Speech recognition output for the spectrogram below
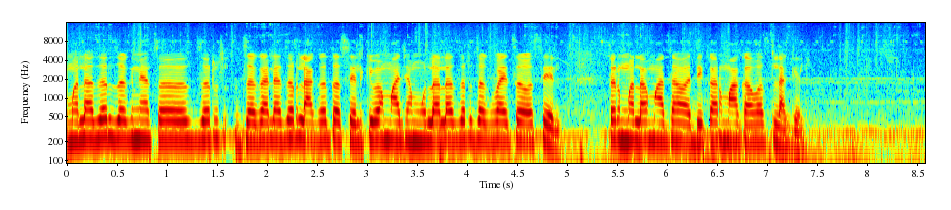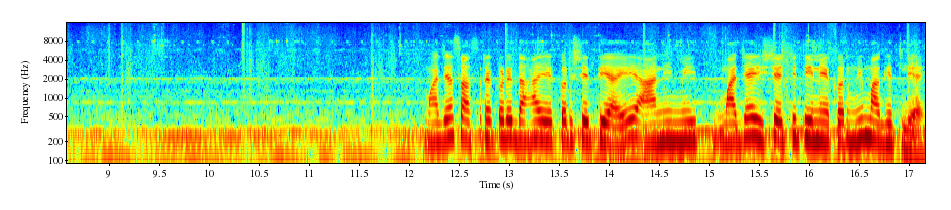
मला जर जगण्याचं जर जगायला जर लागत असेल किंवा माझ्या मुलाला जर जगवायचं असेल तर मला माझा अधिकार मागावाच लागेल. माझ्या सासऱ्याकडे दहा एकर शेती आहे आणि मी माझ्या हिश्श्याची तीन एकर मी मागितली आहे.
